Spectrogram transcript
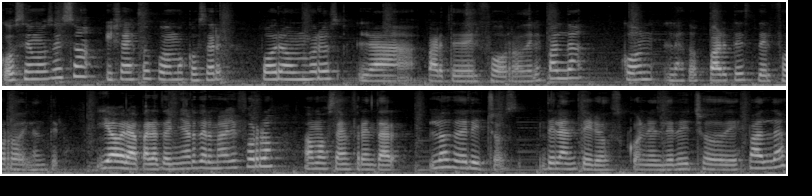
Cosemos eso y ya después podemos coser por hombros la parte del forro de la espalda con las dos partes del forro delantero. Y ahora para terminar de armar el forro vamos a enfrentar los derechos delanteros con el derecho de espalda.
